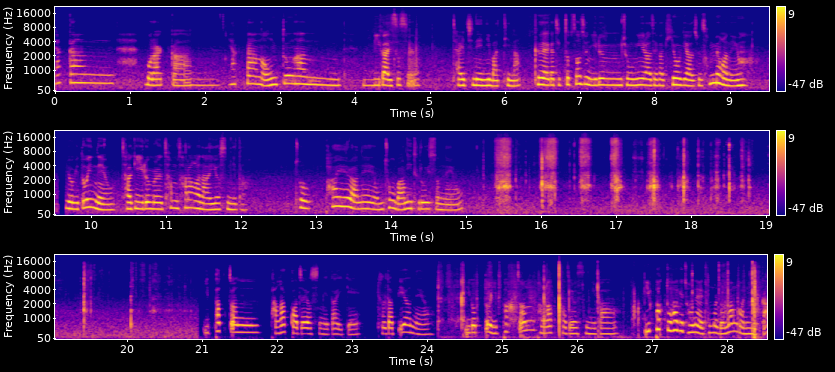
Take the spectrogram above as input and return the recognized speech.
약간 뭐랄까 약간 엉뚱한 미가 있었어요. 잘 지내니 마티나? 그 애가 직접 써준 이름 종이라 제가 기억이 아주 선명하네요. 여기 또 있네요. 자기 이름을 참 사랑한 아이였습니다. 저 파일 안에 엄청 많이 들어있었네요. 입학 전 방학 과제였습니다. 이게 둘다 B였네요. 이것도 입학 전 방학 과제였습니다. 입학도 하기 전에 정말 너무한 거 아닙니까?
